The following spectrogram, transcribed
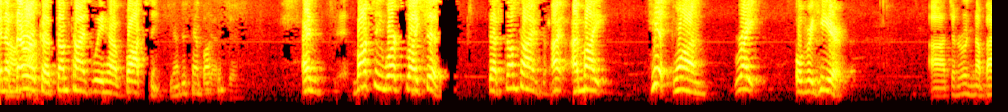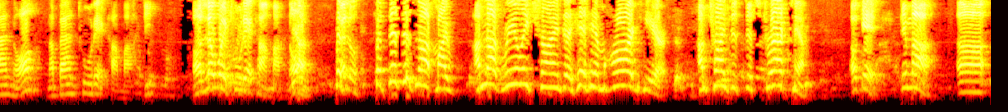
In Uh-huh. America, sometimes we have boxing. Do you understand boxing? yes yes And boxing works like this that sometimes I, I might hit one right over here. အာကျွန်တော်တို့နှစ်ပန်းနော်နှစ်ပန်းထိုးတဲ့အခါမှာဒီအော်လက်ဝဲထိုးတဲ့အခါမှာနော် But, but, this is not my, I'm not really trying to hit him hard here. I'm trying to distract him. Okay, Dima, uh,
